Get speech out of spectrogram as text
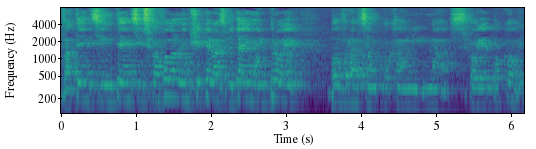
w atencji, intencji, swawolnym się teraz wydaje mój projekt, bo wracam, kochani, na swoje pokoje.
